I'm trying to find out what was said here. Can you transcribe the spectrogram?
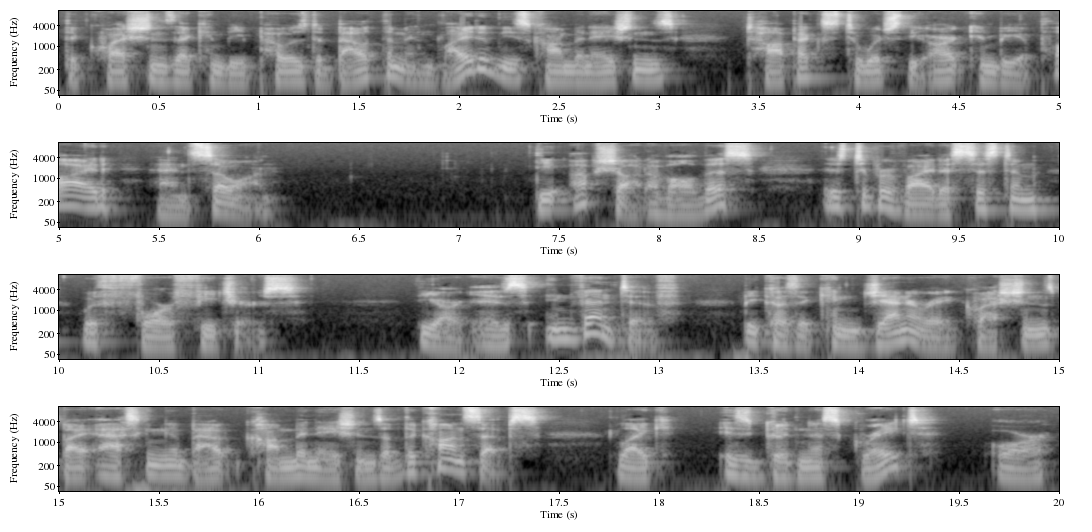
the questions that can be posed about them in light of these combinations, topics to which the art can be applied, and so on. The upshot of all this is to provide a system with four features. The art is inventive, because it can generate questions by asking about combinations of the concepts, like is goodness great? or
